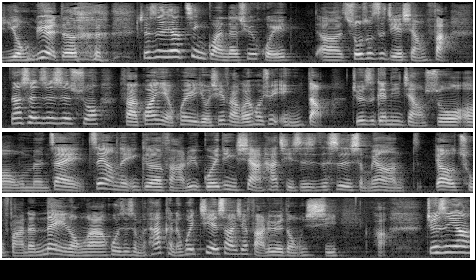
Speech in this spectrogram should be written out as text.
踊跃的，就是要尽管的去回。呃，说出自己的想法，那甚至是说，法官也会有些法官会去引导，就是跟你讲说，呃，我们在这样的一个法律规定下，它其实是什么样要处罚的内容啊，或者什么，他可能会介绍一些法律的东西，好，就是要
